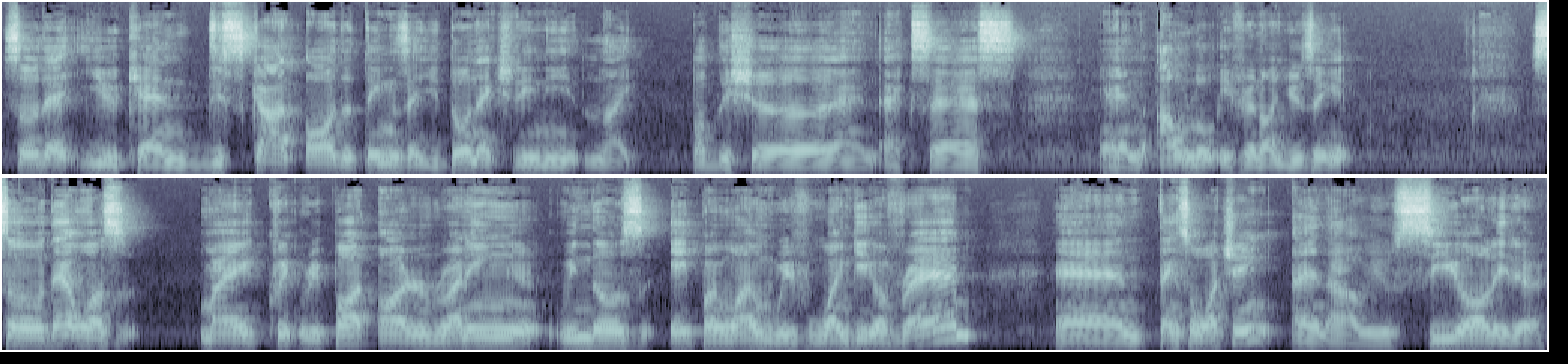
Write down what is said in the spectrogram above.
so that you can discard all the things that you don't actually need like publisher and access and outlook if you're not using it so that was my quick report on running Windows 8.1 with 1 gig of RAM And thanks for watching and I will see you all later.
